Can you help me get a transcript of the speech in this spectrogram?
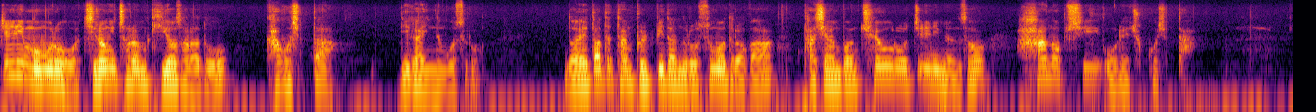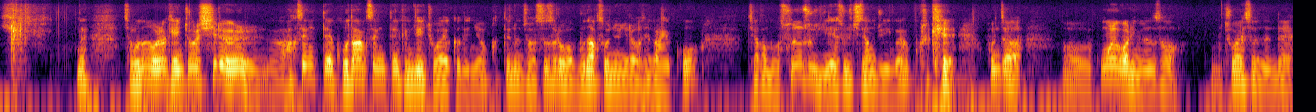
찔린 몸으로 지렁이처럼 기어서라도 가고 싶다. 네가 있는 곳으로. 너의 따뜻한 불빛 안으로 숨어 들어가 다시 한번 최후로 찔리면서 한없이 오래 죽고 싶다. 네, 저는 원래 개인적으로 시를 학생 때 고등학생 때 굉장히 좋아했거든요. 그때는 저 스스로가 문학 소년이라고 생각했고 제가 뭐 순수 예술 지상주의인가요? 그렇게 혼자 어, 꽁얼거리면서 좋아했었는데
